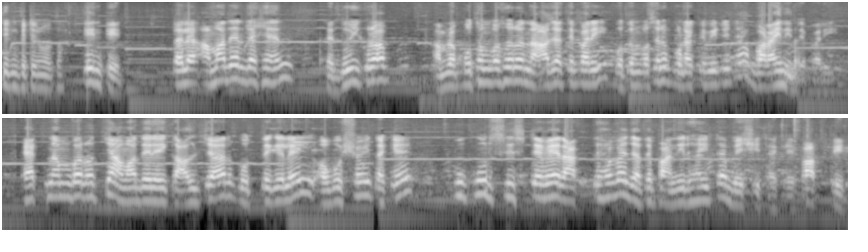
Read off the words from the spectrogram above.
তিন ফিটের মতো। তিন ফিট। তাহলে আমাদের দেখেন দুই ক্রপ আমরা প্রথম বছরও না যেতে পারি, প্রথম বছরে প্রোডাক্টিভিটিটা বাড়াই নিতে পারি। এক নাম্বার হচ্ছে আমাদের এই কালচার করতে গেলেই অবশ্যই তাকে পুকুর সিস্টেমে রাখতে হবে যাতে পানির হাইটটা বেশি থাকে, পাঁচ ফিট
